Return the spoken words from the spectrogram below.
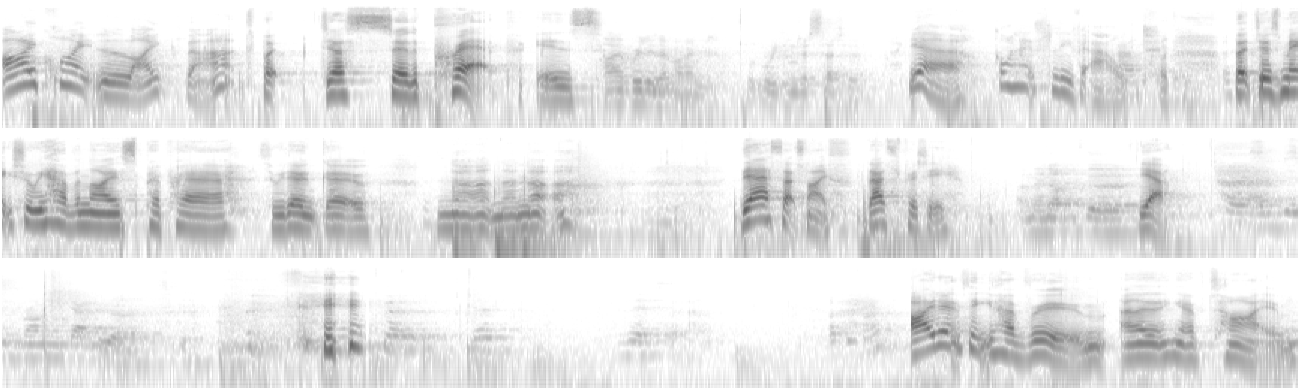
I quite like that, but just so the prep is, I really don't mind. We can just set it. yeah, go on, let's leave it out. Okay. But just make sure we have a nice prepare so we don't go, no, no, no. Yes, that's nice. That's pretty. And then up the. Yeah. I don't think you have room and I don't think you have time.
